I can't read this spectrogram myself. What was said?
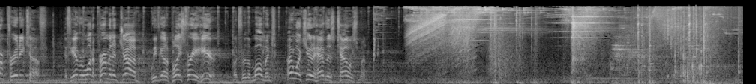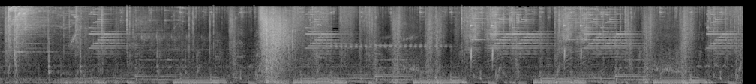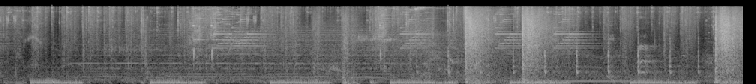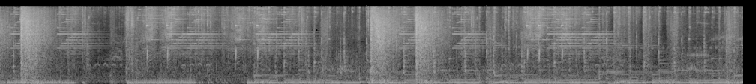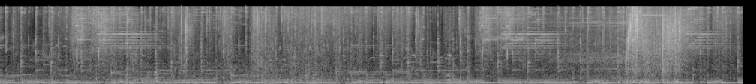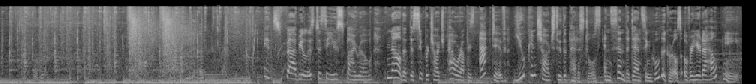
you're pretty tough. If you ever want a permanent job, we've got a place for you here. But for the moment, I want you to have this talisman. Fabulous to see you, Spyro. Now that the supercharged power-up is active, you can charge through the pedestals and send the dancing hula girls over here to help me.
